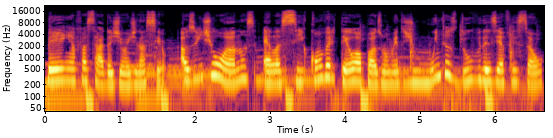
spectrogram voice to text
bem afastada de onde nasceu. Aos 21 anos, ela se converteu após um momento de muitas dúvidas e aflição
